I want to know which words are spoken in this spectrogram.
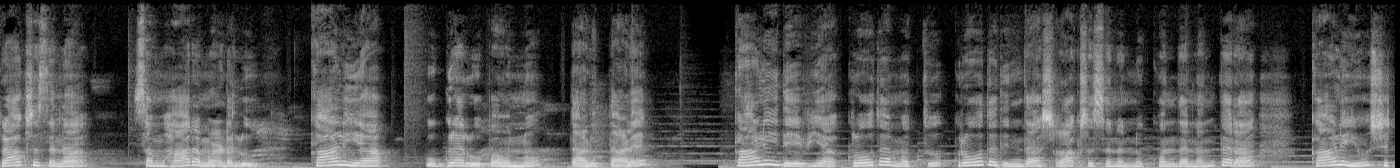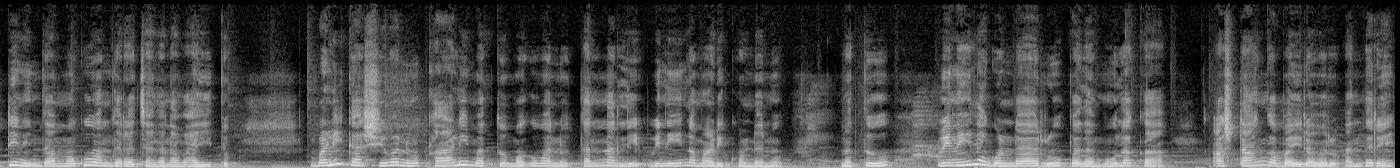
ರಾಕ್ಷಸನ ಸಂಹಾರ ಮಾಡಲು ಕಾಳಿಯ ಉಗ್ರ ರೂಪವನ್ನು ತಾಳುತ್ತಾಳೆ. ಕಾಳಿದೇವಿಯ ಕ್ರೋಧ ಮತ್ತು ಕ್ರೋಧದಿಂದ ರಾಕ್ಷಸನನ್ನು ಕೊಂದ ನಂತರ ಕಾಳಿಯು ಶಿಟ್ಟಿನಿಂದ ಮಗುವೊಂದರ ಜನನವಾಯಿತು. ಬಳಿಕ ಶಿವನು ಕಾಳಿ ಮತ್ತು ಮಗುವನ್ನು ತನ್ನಲ್ಲಿ ವಿಲೀನ ಮಾಡಿಕೊಂಡನು ಮತ್ತು ವಿಲೀನಗೊಂಡ ರೂಪದ ಮೂಲಕ ಅಷ್ಟಾಂಗ ಭೈರವರು ಅಂದರೆ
